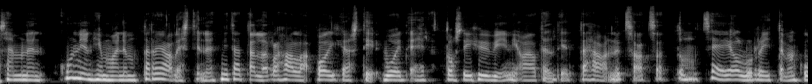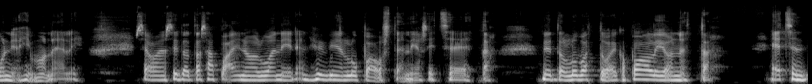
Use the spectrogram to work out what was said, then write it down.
semmoinen kunnianhimoinen, mutta realistinen, että mitä tällä rahalla oikeasti voi tehdä tosi hyvin, ja ajateltiin, että tähän on nyt satsattu, mutta se ei ollut riittävän kunnianhimoinen, eli se on sitä tasapainoilua niiden hyvien lupausten, ja sitten se, että nyt on luvattu aika paljon, että että sen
